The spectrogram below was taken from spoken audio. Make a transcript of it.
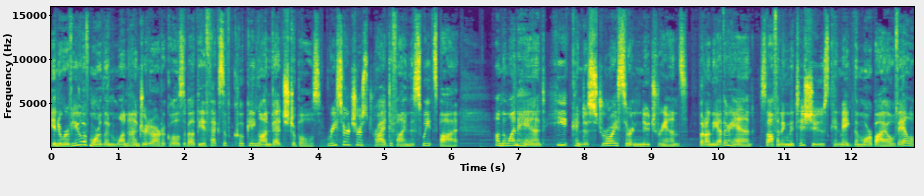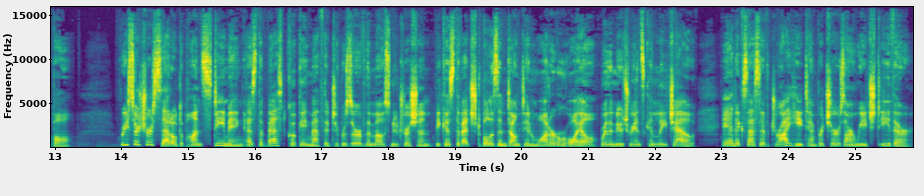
In a review of more than 100 articles about the effects of cooking on vegetables, researchers tried to find the sweet spot. On the one hand, heat can destroy certain nutrients, but on the other hand, softening the tissues can make them more bioavailable. Researchers settled upon steaming as the best cooking method to preserve the most nutrition because the vegetable isn't dunked in water or oil where the nutrients can leach out, and excessive dry heat temperatures aren't reached either.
